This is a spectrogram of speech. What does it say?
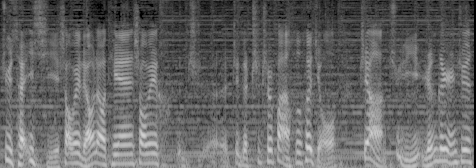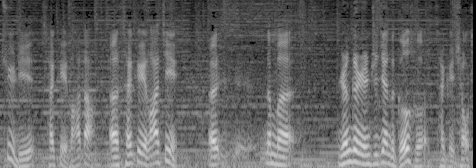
聚在一起，稍微聊聊天，稍微吃这个吃吃饭，喝喝酒。这样距离人跟人之间距离才可以拉大，呃，才可以拉近，呃，那么人跟人之间的隔阂才可以消除。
